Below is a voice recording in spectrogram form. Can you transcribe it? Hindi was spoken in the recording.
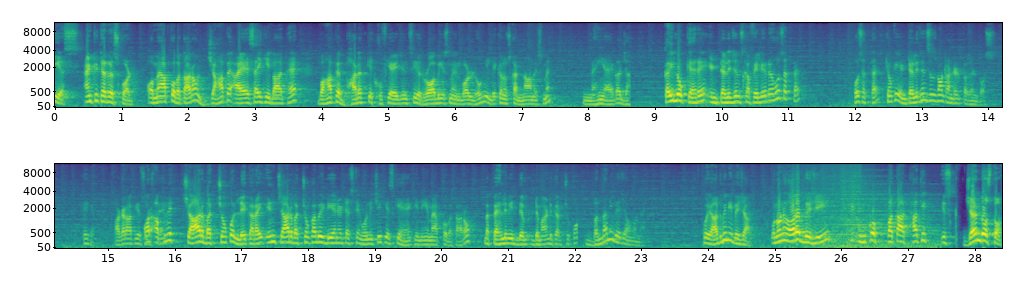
एटीएस एंटी टेरर स्क्वाड और मैं आपको बता रहा हूँ जहाँ पे आईएसआई की बात है वहाँ पे भारत की खुफिया एजेंसी रॉ भी इसमें इन्वॉल्व होगी लेकिन उसका नाम इसमें नहीं आएगा। जहाँ कई लोग कह रहे हैं इंटेलिजेंस का फेलियर है हो सकता है। हो सकता है क्योंकि intelligence is not hundred percent boss ठीक है? अगर आप ये और अपने चार बच्चों को लेकर आई इन चार बच्चों का भी डीएनए टेस्टिंग होनी चाहिए कि इसके हैं कि नहीं मैं आपको बता रहा हूँ। मैं पहले भी डिमांड कर चुका हूँ। बंदा नहीं भेजा उन्होंने। कोई आदमी नहीं भेजा। उन्होंने औरत भेजी कि उनको पता था कि इस जैन दोस्तों।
